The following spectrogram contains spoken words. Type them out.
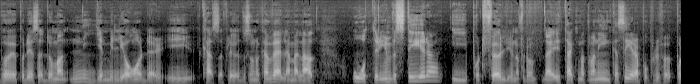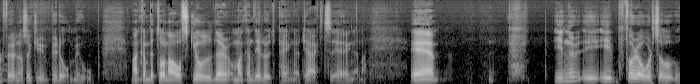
på det sättet, de har 9 miljarder i kassaflöde som de kan välja mellan att återinvestera i portföljerna. För de, I takt med att man inkasserar på portföljerna så krymper de ihop. Man kan betala av skulder och man kan dela ut pengar till aktieägarna. Eh, i, nu, i, förra året så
